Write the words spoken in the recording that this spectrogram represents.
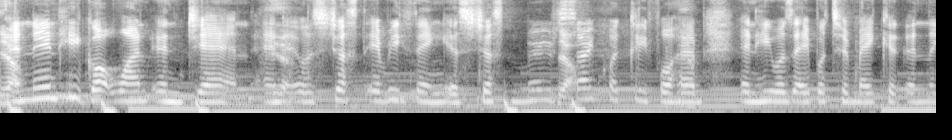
Yeah. And then he got one in Jan, and Yeah. it was just everything. It's just moved Yeah. so quickly for him, and he was able to make it in the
